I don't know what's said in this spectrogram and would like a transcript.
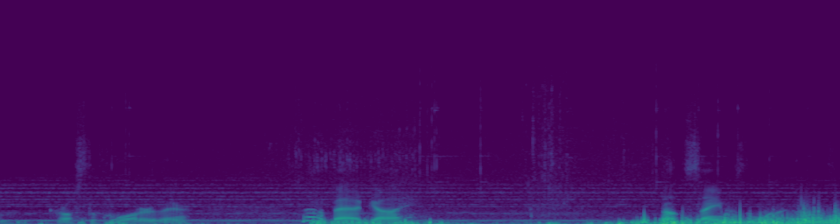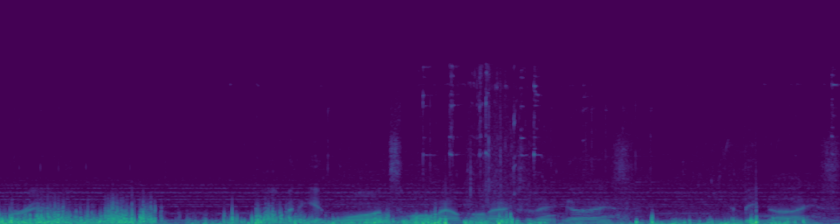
skiing across the water there. Not a bad guy. Not the same as the one off the bridge. I'm hoping to get one smallmouth on accident, guys. It'd be nice.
